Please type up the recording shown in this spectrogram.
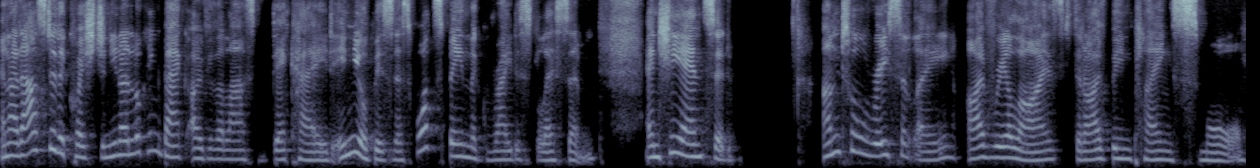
And I'd asked her the question, you know, looking back over the last decade in your business, what's been the greatest lesson? And she answered, until recently, I've realized that I've been playing small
